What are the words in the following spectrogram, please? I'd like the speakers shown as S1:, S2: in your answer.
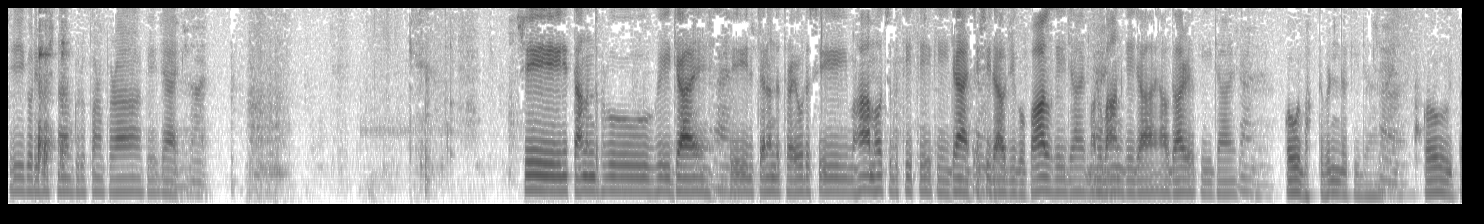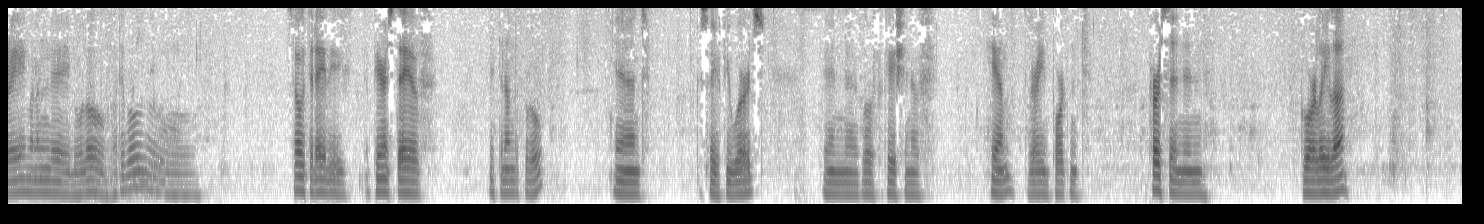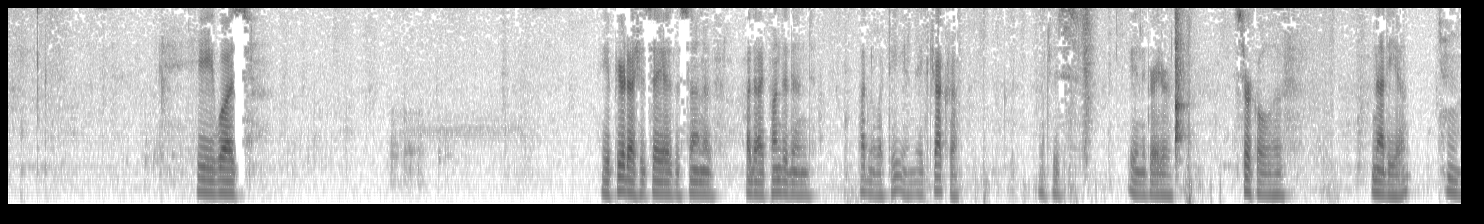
S1: श्री गौरी वैष्णव गुरु परंपरा की जय। श्री नित्यानंद प्रभु की जय, श्री नित्यानंद त्रयोदशी महामहोत्सव तिथि की जय, श्री श्री राव जी गोपाल की जय, मनुबान की जय, औदार्य की जय कोई भक्त वृंद की जय कोई प्रेमानंदे बोलो, हरि बोलो। So today, the appearance day of Nityananda Prabhu and say a few words in uh, glorification of him, a very important person in Gaur Leela. He was he appeared, I should say, as the son of Hadai Pandit and Padmavati in Ek Chakra, which is in the greater circle of Nadia. Hmm.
